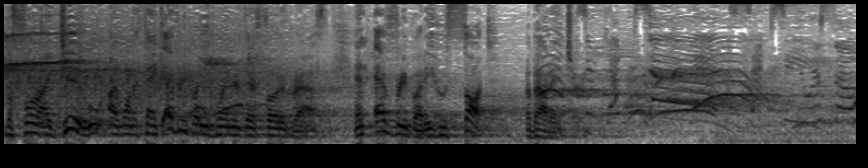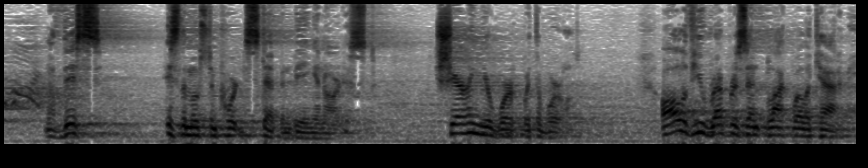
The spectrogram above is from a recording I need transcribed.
Before I do, I want to thank everybody who entered their photograph and everybody who thought about entering. Now, this is the most important step in being an artist sharing your work with the world. All of you represent Blackwell Academy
